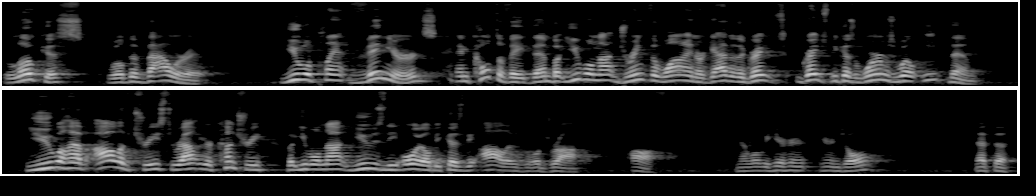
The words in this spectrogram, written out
locusts will devour it. You will plant vineyards and cultivate them, but you will not drink the wine or gather the grapes, grapes because worms will eat them. You will have olive trees throughout your country, but you will not use the oil because the olives will drop off. Now, what we hear here, here in Joel? That the,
